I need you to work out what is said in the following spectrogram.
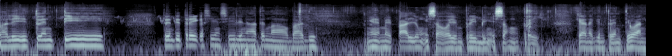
Bali 20 23 kasi yung sili natin mga kabady. Ngayon may palyong isa o yung preving isang tray. Kaya naging 21.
